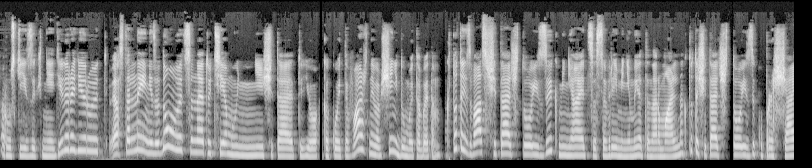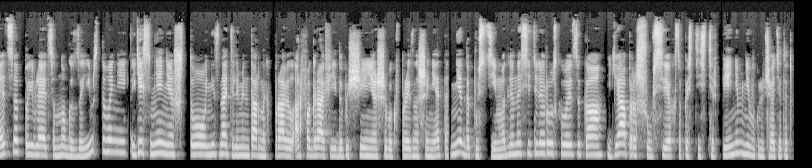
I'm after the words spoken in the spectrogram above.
русский язык не деградирует. Остальные не задумываются на эту тему, не считают ее какой-то важной, вообще не думают об этом. Кто-то из вас считает, что язык меняется со временем, и это нормально. Кто-то считает, что язык упрощается, появляется много заимствований. Есть мнение, что не знать элементарных правил орфографии и допущения ошибок в произношении это недопустимо для носителя русского языка. Я прошу всех запастись терпением, не выключать этот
